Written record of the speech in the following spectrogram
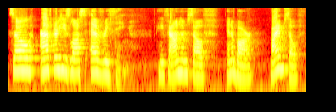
So, after he's lost everything, he found himself in a bar by himself,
